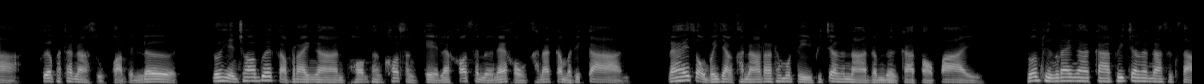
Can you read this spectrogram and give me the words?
า เพื่อพัฒนาสู่ความเป็นเลิศ โดยเห็นชอบด้วยกับรายงานพร้อมทั้งข้อสังเกตและข้อเสนอแนะของคณะกรรมการ และให้ส่งไปยังคณะรัฐมนตรีพิจารณาดำเนินการต่อไป รวมถึงรายงานการพิจารณาศึกษา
